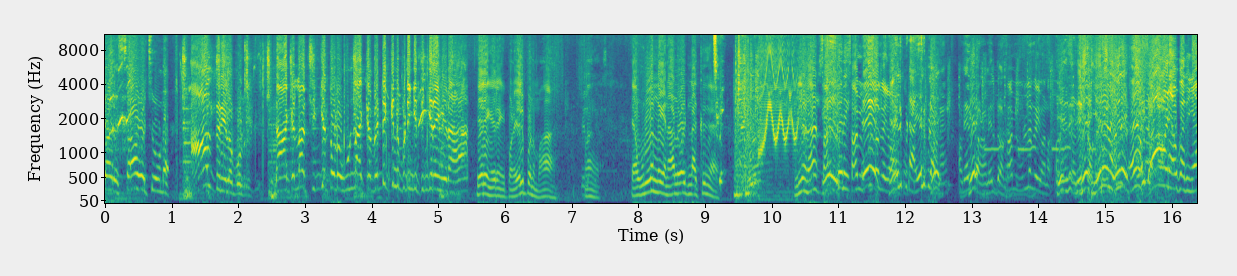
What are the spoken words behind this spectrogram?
பாரு சா வச்சிருவோம் ஆள் தெரியல போட்டுருக்கு. நாங்கெல்லாம் சிங்கத்தோட உண்ணாக்க வெட்டுக்குன்னு பிடிங்க திங்கிறீங்கடா. இருங்க இருங்க இப்போ ஹெல்ப் பண்ணுமா? வாங்க. என் உள்ளங்கைய நாலு வாட்டி நக்குங்க. சக்கரை- சாமி வேணாம். எழுப்பிடா எழுப்பிடா அவனை அவன் எழுப்பிடா அவன் எழுப்பிடா சாமி உள்ளங்கை வேணாம் ஏ- ஏ- இருங்க, இருங்க. ஏய், பாவாடை அவுக்காதீங்க.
